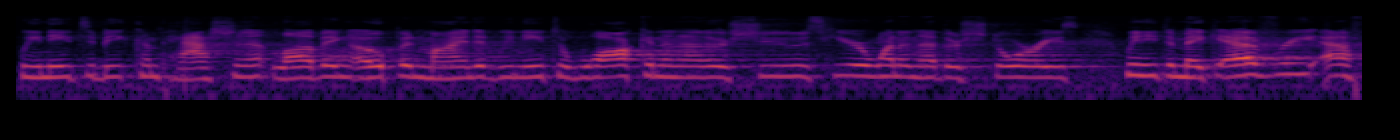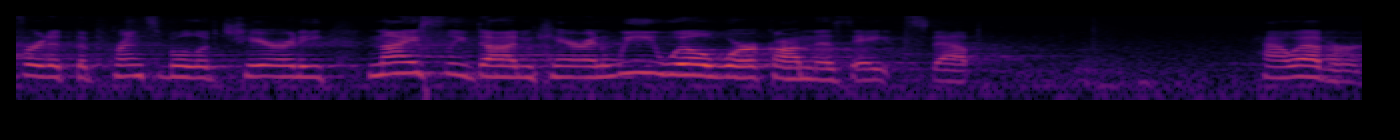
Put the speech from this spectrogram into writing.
We need to be compassionate, loving, open minded. We need to walk in another's shoes, hear one another's stories. We need to make every effort at the principle of charity. Nicely done, Karen. We will work on this eighth step. However,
